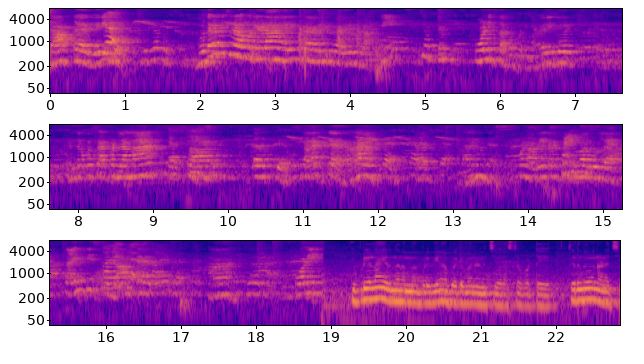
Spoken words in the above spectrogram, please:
டாக்டர் வெரி குட் முதலமைச்சர் அவங்க ஒரு இடம் வெரி குட்டா நீ போலீஸ் ஆக போறீங்க. வெரி குட் இந்த பக்கம் ஸ்டார்ட் பண்ணலாமா? கலெக்டர் இப்போ நிறைய கலெக்டர் வரும்ல சயின்டிஸ்ட் டாக்டர் போலீஸ். இப்படியெல்லாம் இருந்து நம்ம இப்படி வீணாக போயிட்டோமே நினச்சி கஷ்டப்பட்டு திரும்பவும் நினச்சி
